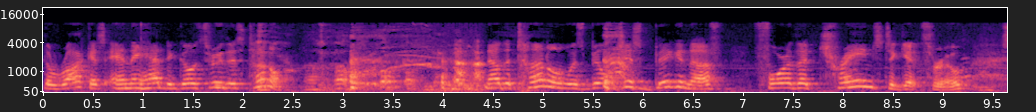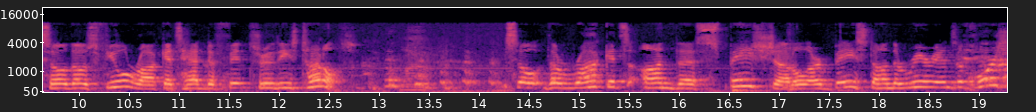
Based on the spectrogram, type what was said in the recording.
the rockets, and they had to go through this tunnel. now the tunnel was built just big enough for the trains to get through, so those fuel rockets had to fit through these tunnels. So the rockets on the space shuttle are based on the rear ends of horses.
